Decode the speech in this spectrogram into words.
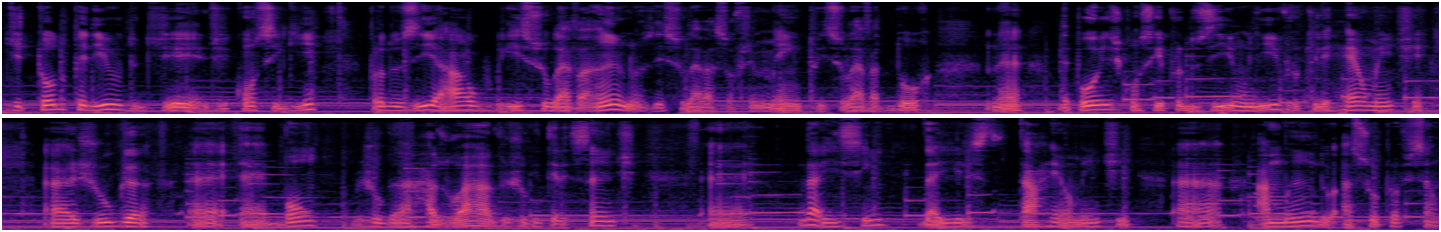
de todo o período de, de conseguir produzir algo, isso leva anos, isso leva sofrimento, isso leva dor, né? Depois de conseguir produzir um livro que ele realmente uh, julga é, é, bom, julga razoável, julga interessante, é, daí sim, daí ele está realmente uh, amando a sua profissão,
